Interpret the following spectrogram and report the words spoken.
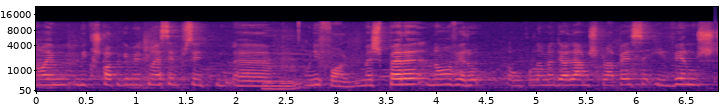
não é microscopicamente não é 100% uh, uhum. uniforme, mas para não haver o, o, problema de olharmos para a peça e vermos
